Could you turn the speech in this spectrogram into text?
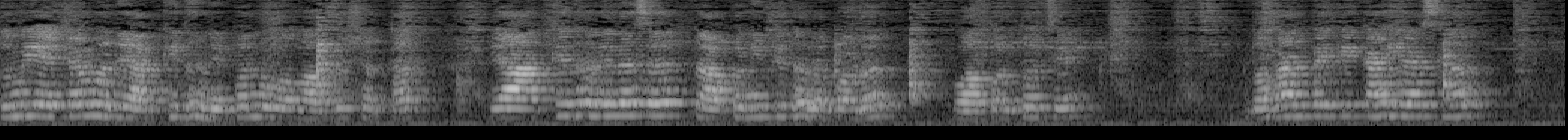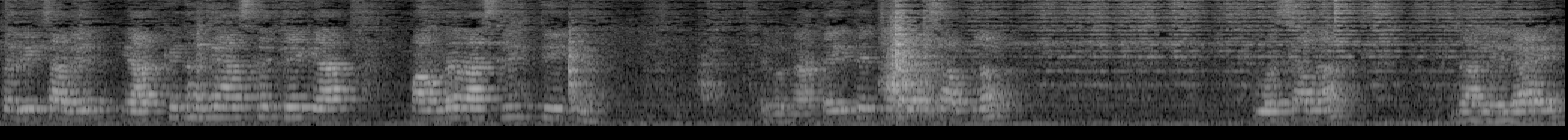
तुम्ही याच्यामध्ये अख्खे धने पण वापरू शकतात. या अख्खे धने नसेल तर आपण इथे धने पावडर वापरतोच आहे. दोघांपैकी काही असलं तरी चालेल. या अख्खे धने असले ते घ्या पावडर असली ते घ्या. हे बघा आता इथे छान असं आपलं मसाला झालेला आहे.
